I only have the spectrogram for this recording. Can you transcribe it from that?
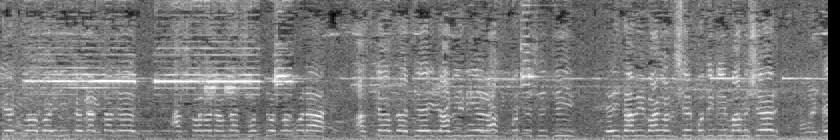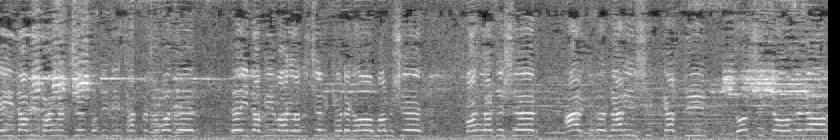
পেটুয়া বাহিনী পেটার তাদের আস্ফালন আমরা সহ্য করব না। আজকে আমরা যে দাবি নিয়ে রাজপথে এসেছি, এই দাবি বাংলাদেশের প্রতিটি মানুষের, এই দাবি বাংলাদেশের প্রতিটি ছাত্র সমাজের, এই দাবি বাংলাদেশের খেটে খাওয়া মানুষের বাংলাদেশের আর কোনো নারী শিক্ষার্থী দর্শিত হবে না।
